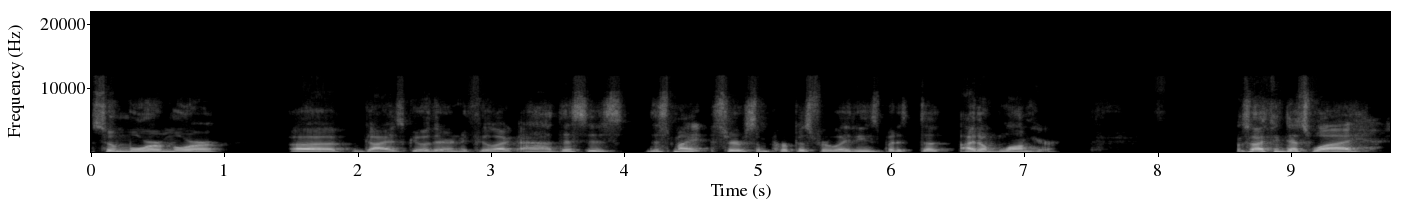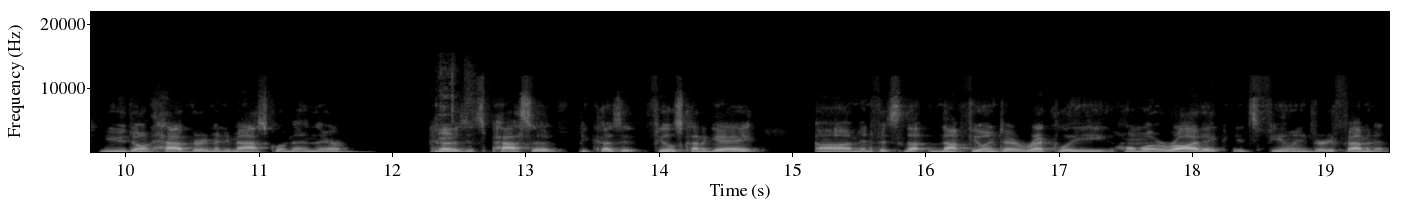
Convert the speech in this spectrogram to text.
So more and more uh, guys go there and they feel like, ah, this is this might serve some purpose for ladies, but it's I don't belong here. So I think that's why you don't have very many masculine men there because yeah. it's passive, because it feels kind of gay. Um, and if it's not not feeling directly homoerotic, it's feeling very feminine.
